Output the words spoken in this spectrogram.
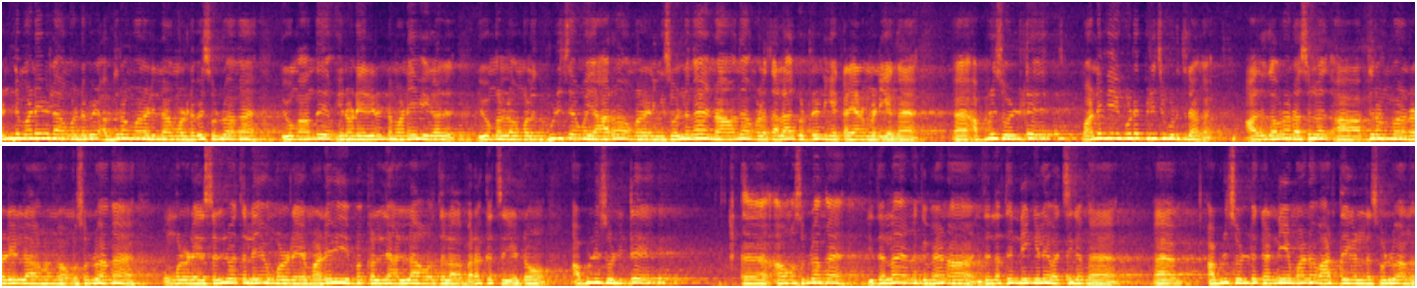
ரெண்டு மனைவியில் அவங்கள்ட்ட போய் அப்துல் ரஹ்மான் அலி அவங்கள்ட்ட போய் சொல்லுவாங்க இவங்க வந்து என்னுடைய இரண்டு மனைவிகள். இவங்கள உங்களுக்கு பிடிச்சவங்க யாரோ அவங்கள நீங்கள் சொல்லுங்கள் நான் வந்து அவங்கள தலா விட்டு நீங்கள் கல்யாணம் பண்ணிக்கோங்க. அப்படின்னு சொல்லிட்டு மனைவியை கூட பிரித்து கொடுத்துட்டாங்க. அதுக்கப்புறம் ரசூல் அப்துல் ரஹ்மான் அலி அவங்க அவங்க சொல்லுவாங்க உங்களுடைய செல்வத்திலையும் உங்களுடைய மனைவி மக்கள்லையும் அல்லாஹத்தில் பறக்க செய்யட்டும். அப்படின்னு சொல்லிட்டு அவங்க சொல்லுவாங்க இதெல்லாம் எனக்கு வேணாம். இது எல்லாத்தையும் நீங்களே வச்சுக்கோங்க. அப்படின்னு சொல்லிட்டு கண்ணியமான வார்த்தைகளில் சொல்லுவாங்க.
